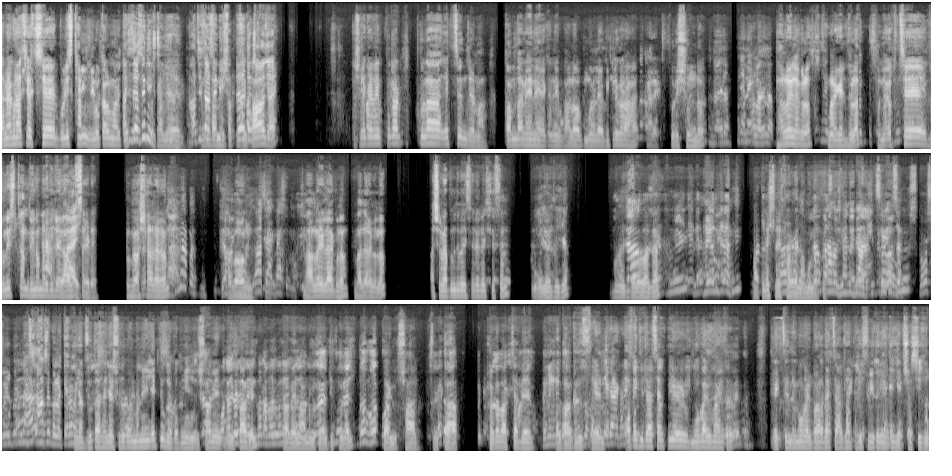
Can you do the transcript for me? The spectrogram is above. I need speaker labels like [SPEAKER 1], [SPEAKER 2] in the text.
[SPEAKER 1] আমি এখন আছি হচ্ছে গুলিস্তান লোকাল মার্কেট এখানে দামি সবকিছু পাওয়া যায়। সেখানে প্রোডাক্টগুলা এক্সচেঞ্জের মাল। কম দামে এনে এখানে ভালো মূল্যে বিক্রি করা হয়। খুবই সুন্দর। ভালোই লাগল মার্কেটগুলা মানে হচ্ছে গুলিস্তান দুই নম্বর গেটে রাউট সাইডে খুবই অসাধারণ। এবং ভালোই লাগল বাজারগুলো আসলে আপনি যদি এই সাইডে দেখতেছেন এই যে দিকে অনেক বড় বাজার। আপনি শেষ হবে না মূলত। জুতা থেকে শুরু করে মানে আপনি সবে আপনি পাবেন। পাবেন না মনে কোনো কিছু নাই। প্যান্ট শার্ট জুতা ছোট বাচ্চাদের আপনি অপোজিট আছে আপনি মোবাইল এক্সচেঞ্জের মোবাইল পাওয়া যায় চার্জার থেকে শুরু করে সব কিছু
